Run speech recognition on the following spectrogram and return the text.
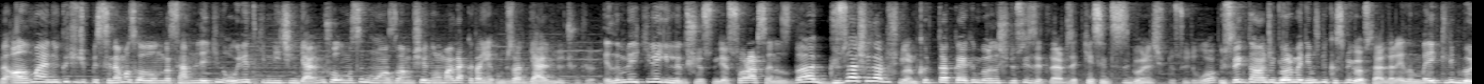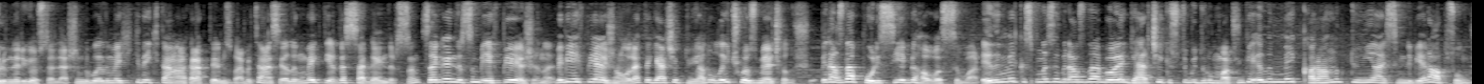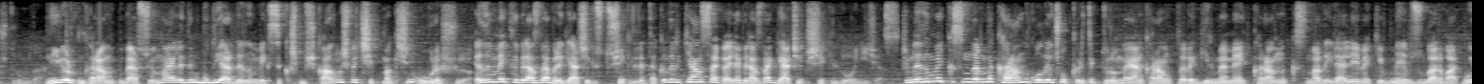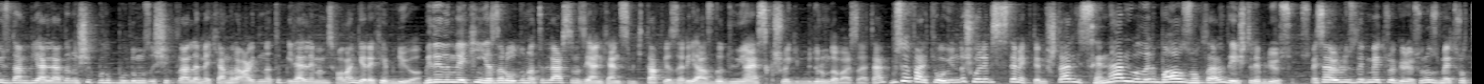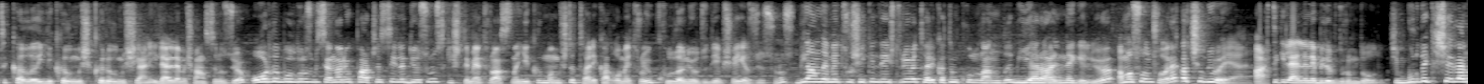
Ve Almanya'da küçücük bir sinema salonunda Sam Lake'in oyun etkinliği için gelmiş olması muazzam bir şey. Normalde hakikaten yapımcılar gelmiyor çünkü. Alan Wake ile ilgili ne düşünüyorsun diye sorarsanız da güzel şeyler düşünüyorum. 40 dakika yakın bir oynanış videosu izlettiler bize. Kesintisiz bir oynanış videosuydu bu. Üstelik daha önce görmediğimiz bir kısmı gösterdiler. Alan Wake'li bölümleri gösterdiler. Şimdi bu Alan Wake 2'de iki tane ana karakterimiz var. Bir tanesi Alan Wake, diğeri de Saga Anderson. Saga Anderson bir FBI ajanı ve bir FBI ajanı olarak da gerçek dünyada olayı çözmeye çalışıyor. Biraz daha polisiye bir havası var. Alan Wake kısmında ise biraz daha böyle gerçeküstü bir durum var. Çünkü Alan Wake karanlık dünya isimli bir yere hapsolmuş durumda. New York'un karanlık bir versiyonunu ayarladım. Bu diğerde Alan Wake sıkışmış kalmış ve çıkmak için uğraşıyor. Alan Wake ile biraz daha böyle gerçeküstü şekilde takılırken Saga ile biraz daha gerçekçi şekilde oynayacağız. Şimdi Alan Wake kısımlarında karanlık olayı çok kritik durumda. Yani karanlıklara girmemek, karanlık kısımlarda ilerleyemek gibi mevzular var. Bu yüzden bir yerlerden ışık bulup bulduğumuz ışıklarla mekanları aydınlatıp ilerlememiz falan gerekebiliyor. Bir de Alan Wake'in yazar olduğunu hatırlarsınız. Yani kendisi bir kitap yazarı. Yazdığı dünyaya sıkışıyor gibi bir durum da var zaten. Bu seferki oyunda şöyle bir sistem eklemişler. Senaryoları bazı noktalarda değiştirebiliyorsunuz. Mesela önünüzde bir metro görüyorsunuz. Metro tıkalı, yıkılmış, kırılmış yani ilerleme şansınız yok. Orada bulduğunuz bir senaryo parçasıyla diyorsunuz ki işte metro aslında yıkılmamıştı. Tarikat o metroyu kullanıyordu diye bir şey yazıyorsunuz. Bir anda metro şekil değiştiriyor ve tarikatın kullandığı bir yer haline geliyor. Ama sonuç olarak açılıyor yani. Artık ilerlenebilir durumda oluyor. Şimdi buradaki şeyler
